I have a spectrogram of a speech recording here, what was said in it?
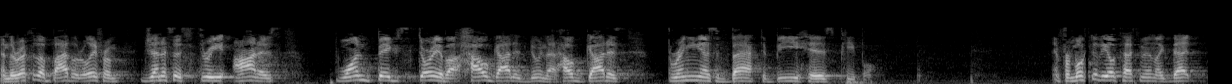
And the rest of the Bible, really from Genesis 3 on, is one big story about how God is doing that, how God is bringing us back to be His people. And for most of the Old Testament, like that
